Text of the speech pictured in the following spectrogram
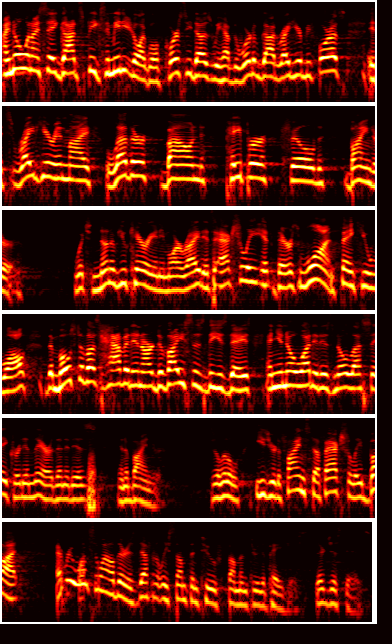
I know when I say God speaks immediately, you're like, well, of course He does. We have the Word of God right here before us. It's right here in my leather bound, paper filled binder, which none of you carry anymore, right? It's actually, it, there's one. Thank you, Walt. The, most of us have it in our devices these days. And you know what? It is no less sacred in there than it is in a binder. It's a little easier to find stuff, actually, but every once in a while there is definitely something to thumbing through the pages. There just is.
